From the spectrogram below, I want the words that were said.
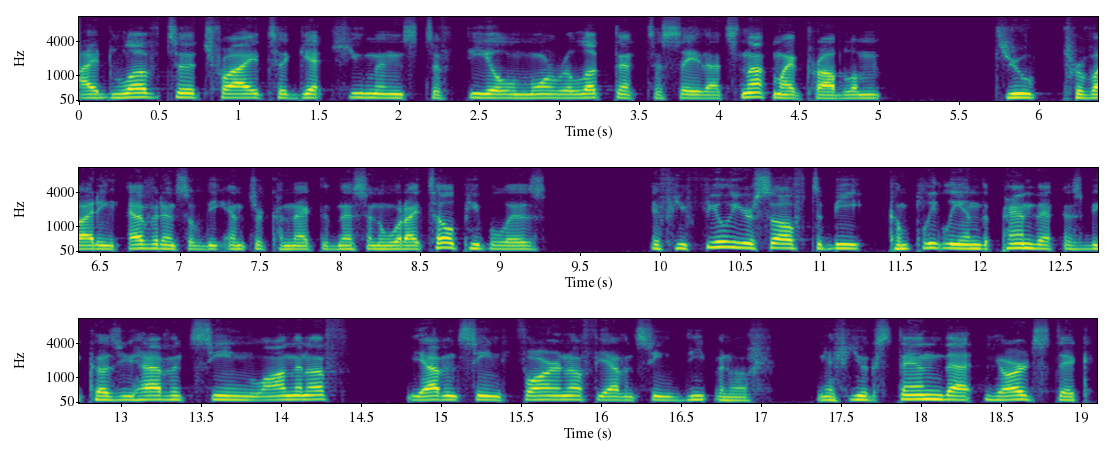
I'd love to try to get humans to feel more reluctant to say that's not my problem through providing evidence of the interconnectedness. And what I tell people is if you feel yourself to be completely independent, is because you haven't seen long enough, you haven't seen far enough, you haven't seen deep enough. And if you extend that yardstick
